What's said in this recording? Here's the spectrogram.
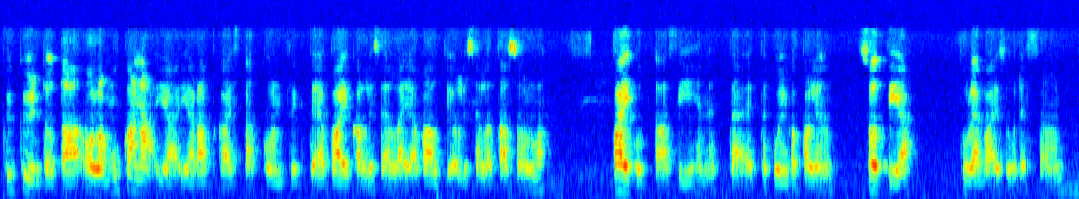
kykyyn tota, olla mukana ja, ja ratkaista konflikteja paikallisella ja valtiollisella tasolla vaikuttaa siihen, että, että kuinka paljon sotia tulevaisuudessa on.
